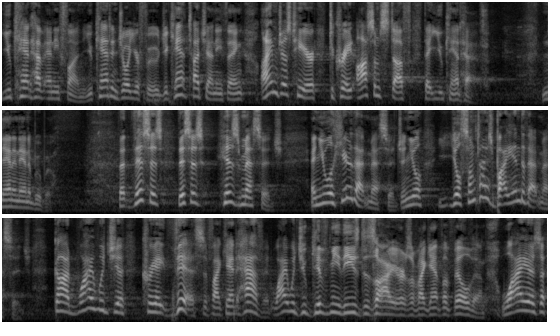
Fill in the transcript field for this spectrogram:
You can't have any fun. You can't enjoy your food. You can't touch anything. I'm just here to create awesome stuff that you can't have. Nana, nana, boo boo. That this is, this is his message. And you will hear that message, and you'll, you'll sometimes buy into that message. God, why would you create this if I can't have it? Why would you give me these desires if I can't fulfill them? Why is it,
